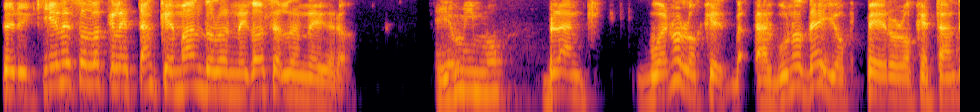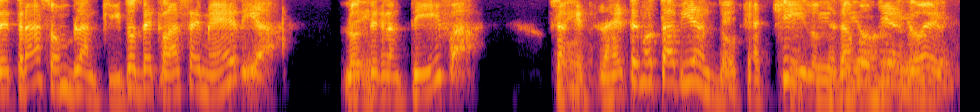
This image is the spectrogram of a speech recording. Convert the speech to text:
Pero ¿y quiénes son los que le están quemando los negocios a los negros? Ellos mismos. Blanc bueno, los que, algunos de ellos, pero los que están detrás son blanquitos de clase media, los de Grantifa. O sea, que la gente no está viendo que aquí lo que estamos viendo es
